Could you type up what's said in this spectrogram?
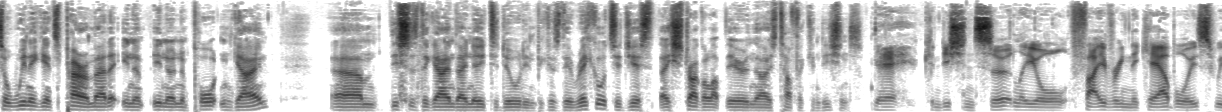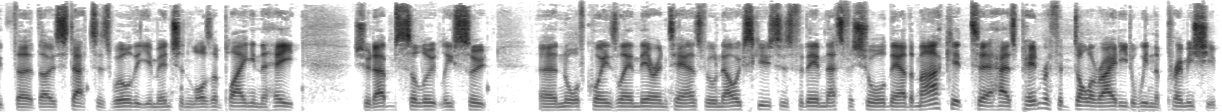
to win against Parramatta in, a, in an important game, um, this is the game they need to do it in because their record suggests that they struggle up there in those tougher conditions. Yeah, conditions certainly all favouring the Cowboys with uh, those stats as well that you mentioned. Loza playing in the heat should absolutely suit uh, North Queensland there in Townsville. No excuses for them, that's for sure. Now, the market uh, has Penrith at $1.80 to win the Premiership.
